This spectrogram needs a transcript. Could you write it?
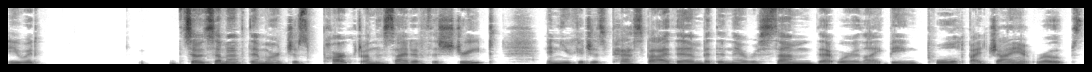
you would so some of them were just parked on the side of the street and you could just pass by them but then there were some that were like being pulled by giant ropes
